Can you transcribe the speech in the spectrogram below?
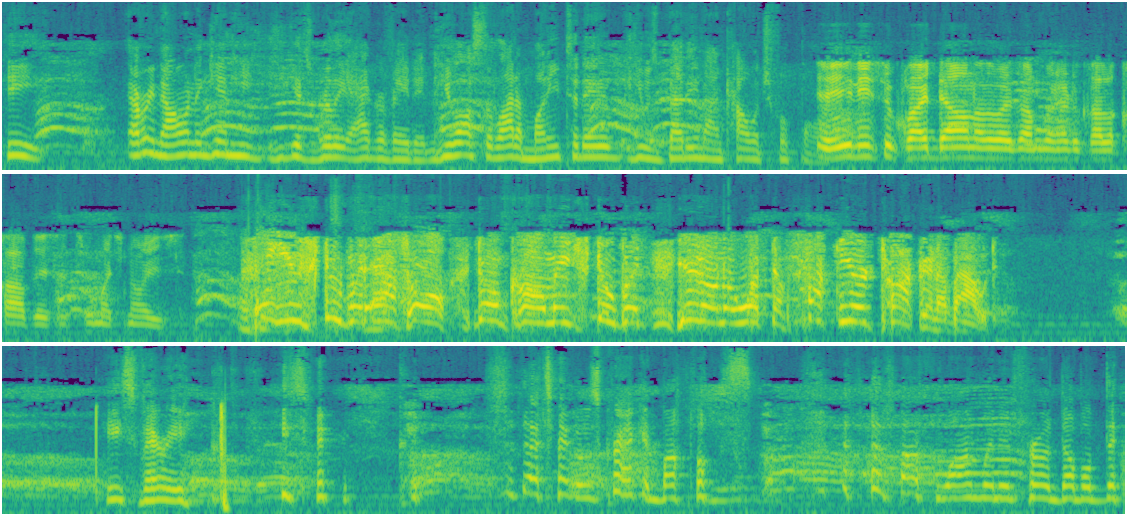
he. Every now and again, he, he gets really aggravated, and he lost a lot of money today. He was betting on college football. Yeah, he needs to quiet down, otherwise I'm going to have to call a cop. This is too much noise. Hey, you stupid asshole! Don't call me stupid! You don't know what the fuck you're talking about! He's very. He's very. That time it was cracking bottles. I thought Juan went in for a double dip.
